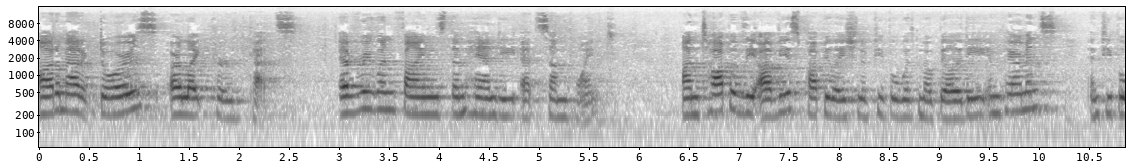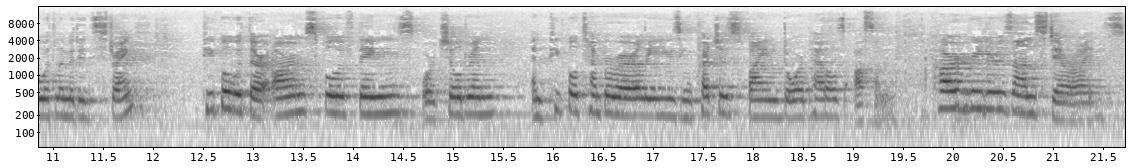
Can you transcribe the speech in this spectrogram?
Automatic doors are like curb cuts. Everyone finds them handy at some point. On top of the obvious population of people with mobility impairments and people with limited strength, people with their arms full of things or children, and people temporarily using crutches find door paddles awesome. Card readers on steroids.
